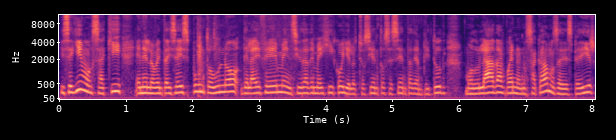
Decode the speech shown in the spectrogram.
y seguimos aquí en el 96.1 de la FM en Ciudad de México y el 860 de amplitud modulada. Bueno, nos acabamos de despedir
